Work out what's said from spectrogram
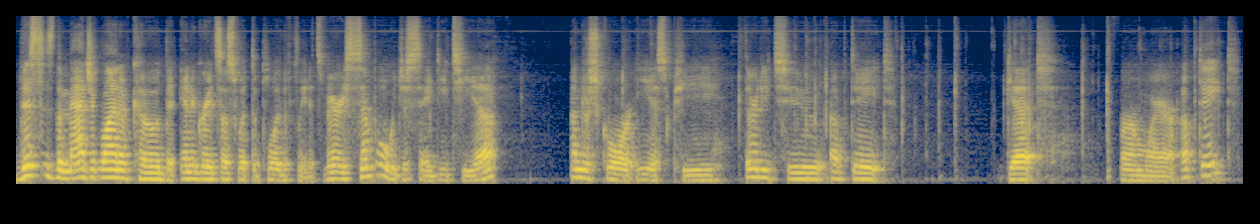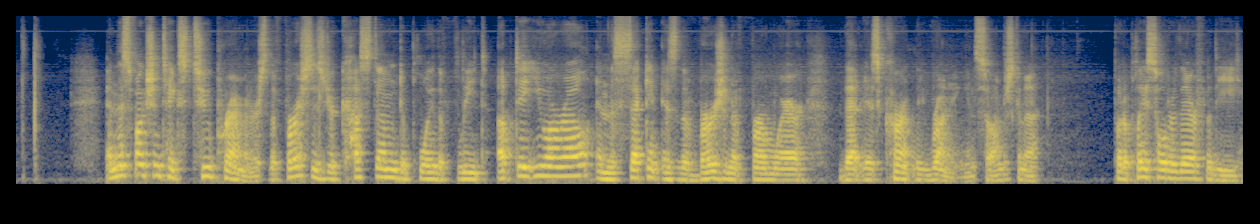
this is the magic line of code that integrates us with deploy the fleet. It's very simple. We just say DTF underscore ESP32 update get firmware update. And this function takes two parameters. The first is your custom deploy the fleet update URL, and the second is the version of firmware that is currently running. And so I'm just going to put a placeholder there for the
